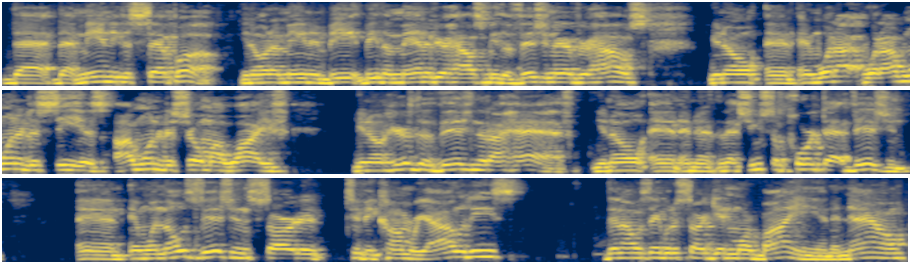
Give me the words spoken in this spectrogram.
that that men need to step up. You know what i mean? And be be the man of your house be the visionary of your house you know? And and what i what i wanted to see is i wanted to show my wife you know here's the vision that i have you know? And and that you support that vision and and when those visions started to become realities, then I was able to start getting more buy-in. And now,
